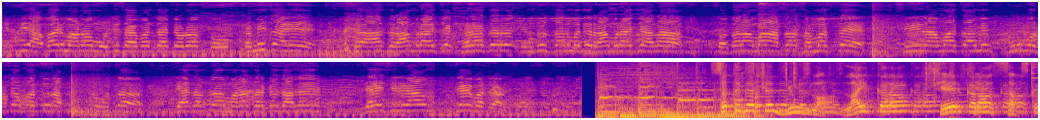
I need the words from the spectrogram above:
किती आभार मानवा मोदी साहेबांचा तेवढं कमीच आहे. तर आज रामराज्य खरं तर हिंदुस्थानमध्ये रामराज्य आला. स्वतःला आम्हाला असं समजतंय. श्रीरामाचं आम्ही खूप वर्षापासून अपेक्षा होतं. की आज आमचं मनासारखं झालंय. जय श्रीराम जय भद्रा सत्यदर्शन न्यूजला लाईक करा शेअर करा सबस्क्राईब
